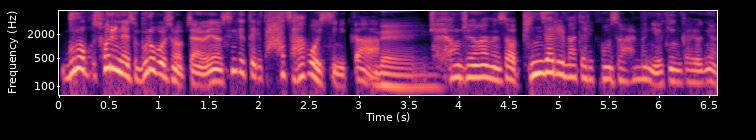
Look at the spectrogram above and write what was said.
물어 소리 내서 물어볼 수는 없잖아요. 왜냐하면 승객들이 다 자고 있으니까 네. 조용조용하면서 빈 자리마다 이렇게 보면서 할머니 여긴가 여기가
